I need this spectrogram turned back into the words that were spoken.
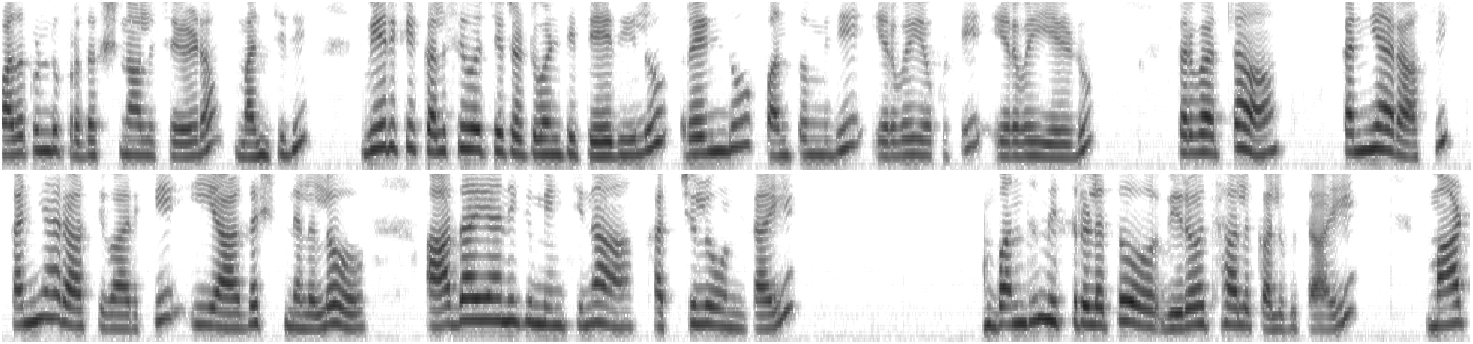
పదకొండు ప్రదక్షిణాలు చేయడం మంచిది. వీరికి కలిసి వచ్చేటటువంటి తేదీలు రెండు పంతొమ్మిది ఇరవై ఒకటి ఇరవై ఏడు. తర్వాత కన్యారాశి కన్యారాశి వారికి ఈ ఆగస్ట్ నెలలో ఆదాయానికి మించిన ఖర్చులు ఉంటాయి. బంధుమిత్రులతో విరోధాలు కలుగుతాయి. మాట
